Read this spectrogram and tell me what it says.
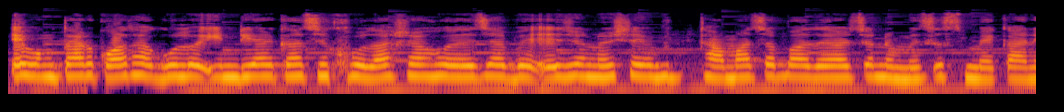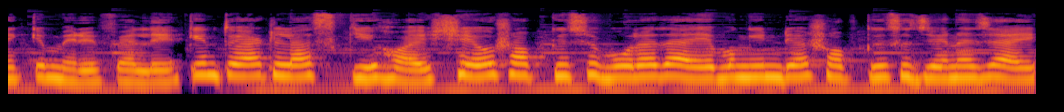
এবং তার কথাগুলো ইন্ডিয়ার কাছে খোলাসা হয়ে যাবে এই জন্য সে ধামাচাপা দেওয়ার জন্য মিসেস মেকানিককে মেরে ফেলে। কিন্তু অ্যাট লাস্ট কি হয়? সেও সবকিছু বলে দেয় এবং ইন্ডিয়া সবকিছু জেনে যায়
